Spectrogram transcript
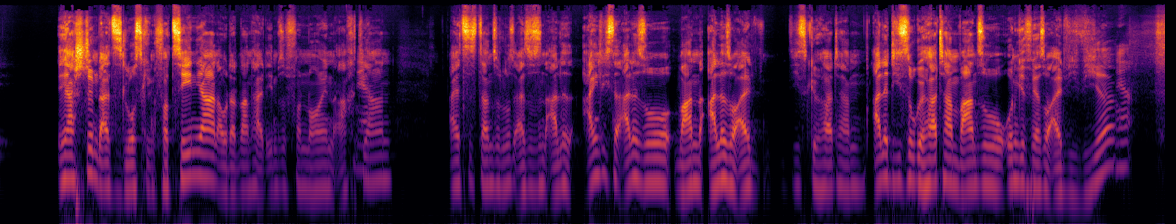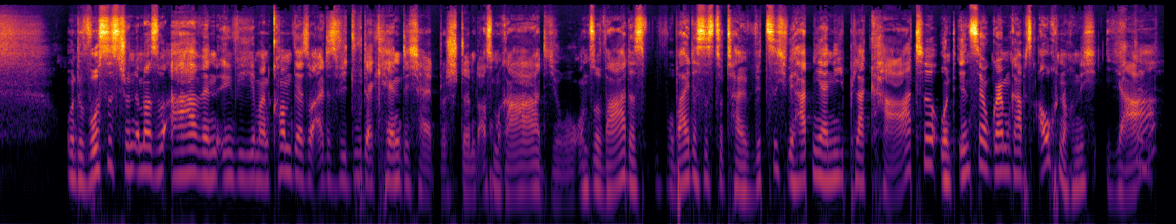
ja stimmt, als es losging, vor zehn Jahren oder dann halt eben so vor neun, acht Ja. Jahren, als es dann so los, also sind alle, eigentlich sind alle so, waren alle so alt, die es gehört haben, alle, die es so gehört haben, waren so ungefähr so alt wie wir. Ja. Und du wusstest schon immer so, ah, wenn irgendwie jemand kommt, der so alt ist wie du, der kennt dich halt bestimmt aus dem Radio. Und so war das. Wobei, das ist total witzig. Wir hatten ja nie Plakate und Instagram gab es auch noch nicht. Ja, Stimmt.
